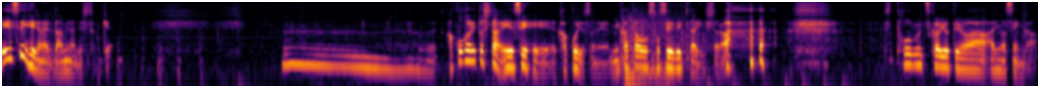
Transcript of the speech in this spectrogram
衛生兵じゃないとダメなんでしたっけ？うーん。憧れとしては衛生兵かっこいいですよね。味方を蘇生できたりしたら。当分使う予定はありませんが。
